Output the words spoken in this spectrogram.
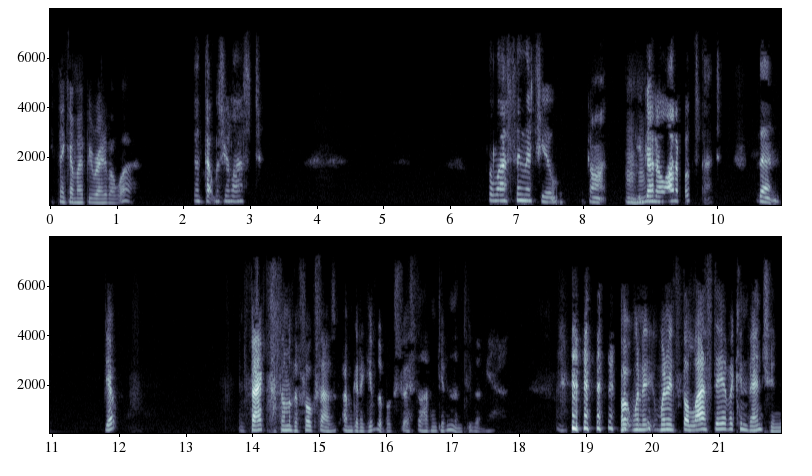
You think I might be right about what? That that was your last, the last thing that you got. You Mhm. got a lot of books that then. Yep. In fact, some of the folks I was, I'm going to give the books to, I still haven't given them to them yet. But when it when it's the last day of a convention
